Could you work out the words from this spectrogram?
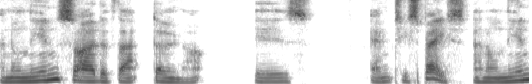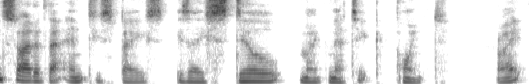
And on the inside of that donut is empty space. And on the inside of that empty space is a still magnetic point, right?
